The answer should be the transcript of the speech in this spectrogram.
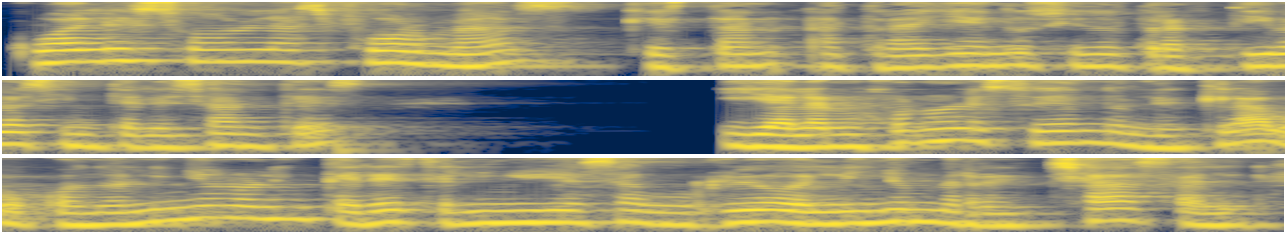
¿Cuáles son las formas que están atrayendo, siendo atractivas, interesantes? Y a lo mejor no le estoy dando en el clavo. Cuando al niño no le interesa, el niño ya se aburrió, el niño me rechaza el,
